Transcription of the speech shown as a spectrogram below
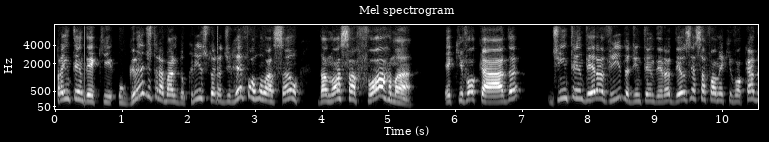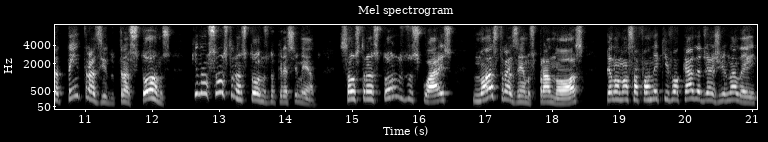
para entender que o grande trabalho do Cristo era de reformulação da nossa forma equivocada de entender a vida, de entender a Deus, e essa forma equivocada tem trazido transtornos que não são os transtornos do crescimento, são os transtornos dos quais nós trazemos para nós pela nossa forma equivocada de agir na lei,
